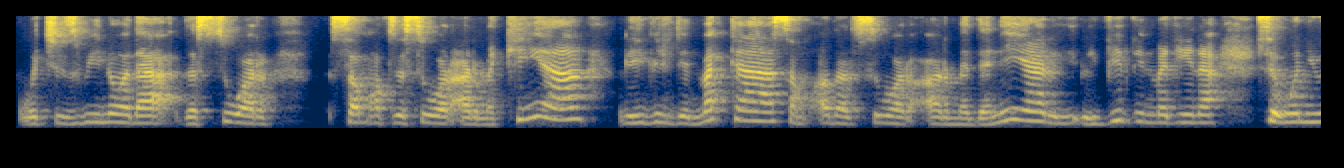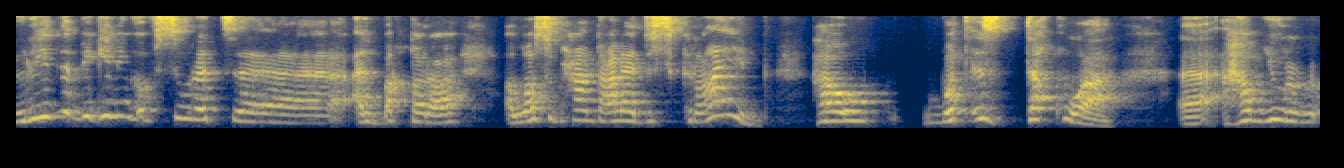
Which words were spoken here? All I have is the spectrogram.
which is, we know that the surah, some of the surah are Makkiyah, revealed in Mecca, some other surah are Madaniya, re- revealed in Medina. So when you read the beginning of Surah uh, Al-Baqarah, Allah subhanahu wa ta'ala describe how, what is taqwa, uh, how your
